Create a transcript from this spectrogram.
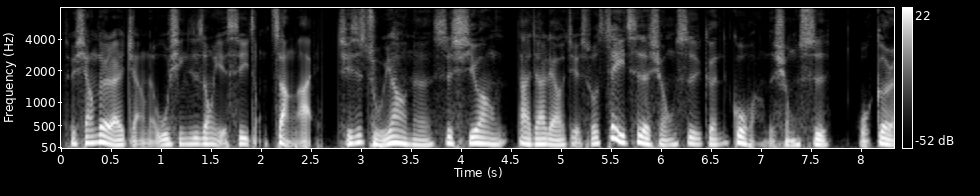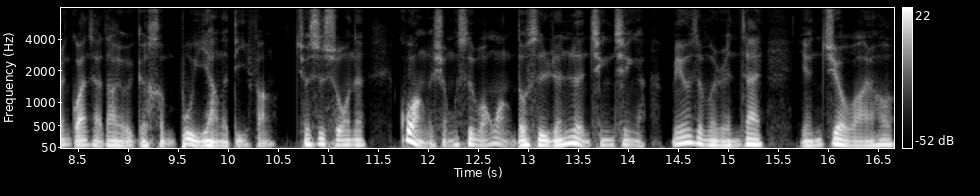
所以相对来讲呢，无形之中也是一种障碍。其实主要呢是希望大家了解说，这一次的熊市跟过往的熊市，我个人观察到有一个很不一样的地方，就是说呢，过往的熊市往往都是冷冷清清啊，没有什么人在研究啊，然后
